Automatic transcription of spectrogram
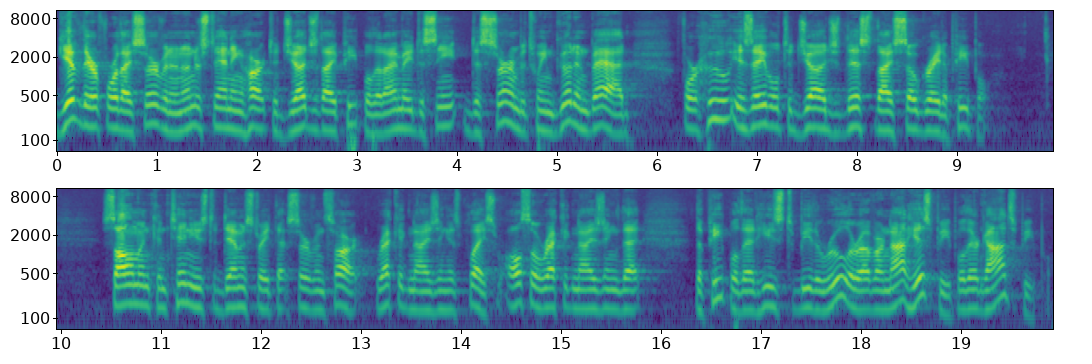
Give therefore thy servant an understanding heart to judge thy people, that I may discern between good and bad. For who is able to judge this thy so great a people? Solomon continues to demonstrate that servant's heart, recognizing his place, also recognizing that the people that he's to be the ruler of are not his people, they're God's people.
